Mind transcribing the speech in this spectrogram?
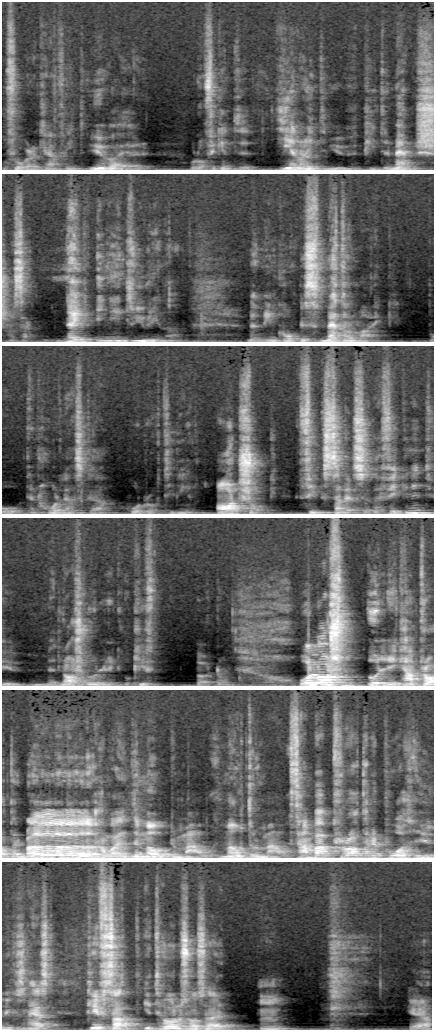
och frågade kan jag få intervjua er? Och de fick inte ge några intervjuer. Peter Mensch har sagt nej, inga intervjuer innan. Men min kompis Metal Mike på den holländska hårdrocktidningen Artshock fixade så jag fick en intervju med Lars Ulrik och Cliff Burton. Och Lars Ulrik, han pratade, blablabla, han var the motor mouth, motor mouth. Han bara pratade på hur mycket som helst. Cliff satt i ett hörn och sa så här. Mm. Yeah.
